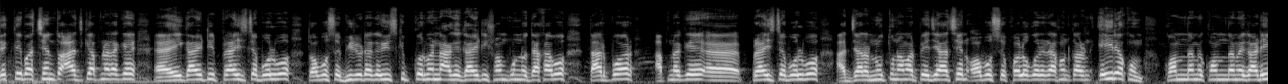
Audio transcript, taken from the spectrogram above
দেখতেই পাচ্ছেন, তো আজকে আপনারাকে এই গাড়িটির প্রাইসটা বলব। তো অবশ্যই ভিডিওটাকে স্কিপ করবেন না, আগে গাড়িটি সম্পূর্ণ দেখাবো। তারপর আপনাকে প্রাইসটা বলব। আর যারা নতুন আমার পেজে আছেন, অবশ্যই ফলো করে রাখুন। কারণ এই রকম কম দামে কম দামে গাড়ি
